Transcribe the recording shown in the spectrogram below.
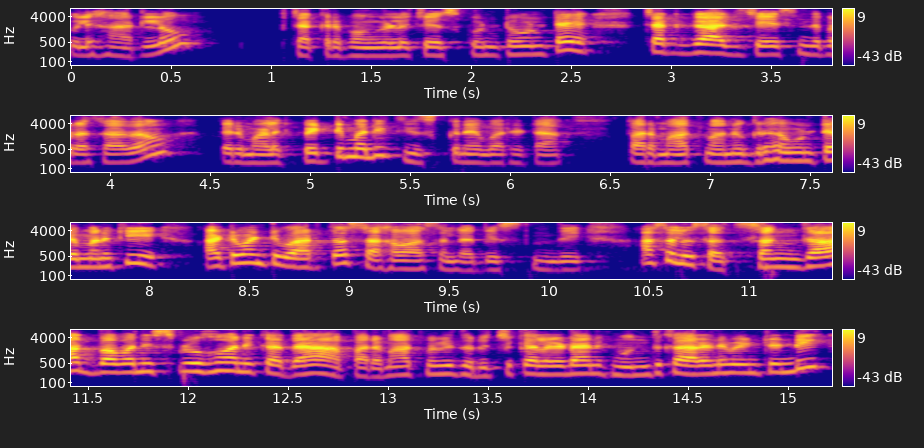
పులిహార్లు చక్కెర పొంగళ్ళు చేసుకుంటూ ఉంటే చక్కగా అది చేసింది ప్రసాదం పెరుమాళకి పెట్టి మరీ తీసుకునేవారట. పరమాత్మ అనుగ్రహం ఉంటే మనకి అటువంటి వారితో సహవాసం లభిస్తుంది. అసలు సత్సంగా భవని స్పృహ అని కదా పరమాత్మ మీద రుచి కలగడానికి ముందు కారణం ఏంటండి?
